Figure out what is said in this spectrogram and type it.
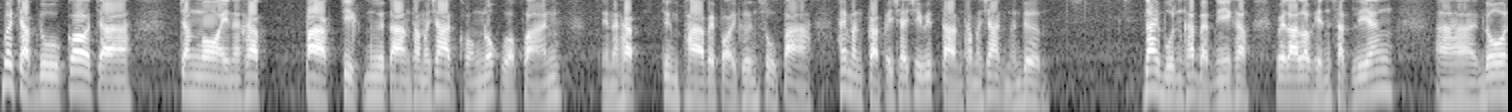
เมื่อจับดูก็จะจะงอยนะครับ ปากจิกมือตามธรรมชาติของนกหัวขวานเนี่ยนะครับ จึงพาไปปล่อยคืนสู่ป่า ให้มันกลับไปใช้ชีวิตตามธรรมชาติเหมือนเดิม ได้บุญครับแบบนี้ครับ เวลาเราเห็นสัตว์เลี้ยงโดน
